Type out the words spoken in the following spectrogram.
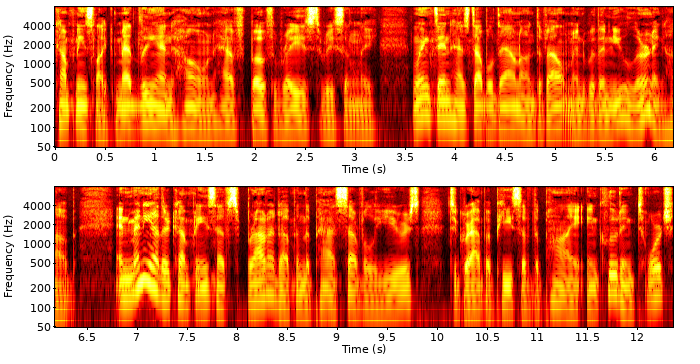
Companies like Medley and Hone have both raised recently. LinkedIn has doubled down on development with a new learning hub, and many other companies have sprouted up in the past several years to grab a piece of the pie, including Torch,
